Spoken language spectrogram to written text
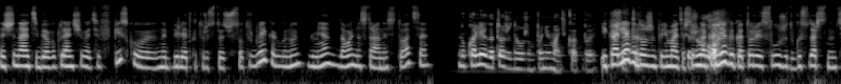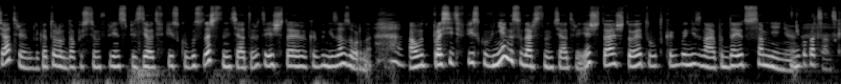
начинает тебя выклянчивать вписку на билет, который стоит 600 рублей, как бы, ну, для меня довольно странная ситуация. Ну, коллега тоже должен понимать, как бы. И коллега должен понимать, особенно тяжело. коллега, который служит в государственном театре, для которого, допустим, в принципе, сделать вписку в государственный театр, это, я считаю, как бы не зазорно. А вот просить вписку в негосударственном театре, я считаю, что это вот как бы, не знаю, поддается сомнению. Не по-пацански.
